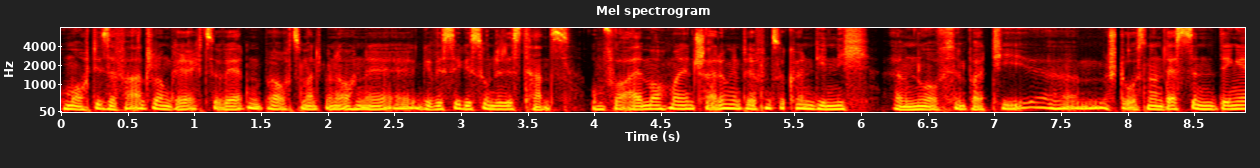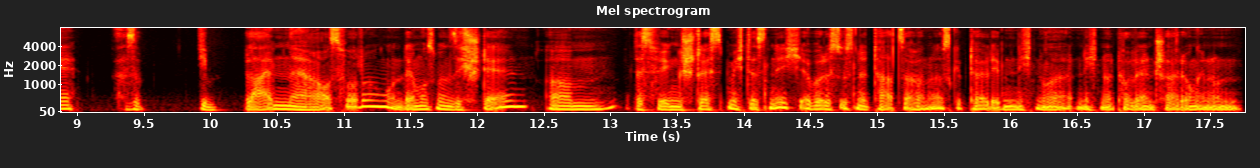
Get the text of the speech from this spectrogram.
um auch dieser Verantwortung gerecht zu werden, braucht es manchmal auch eine gewisse gesunde Distanz, um vor allem auch mal Entscheidungen treffen zu können, die nicht ähm, nur auf Sympathie ähm, stoßen. Und das sind Dinge, also die bleiben eine Herausforderung und der muss man sich stellen. Ähm, deswegen stresst mich das nicht, aber das ist eine Tatsache. Ne? Es gibt halt eben nicht nur, nicht nur tolle Entscheidungen und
